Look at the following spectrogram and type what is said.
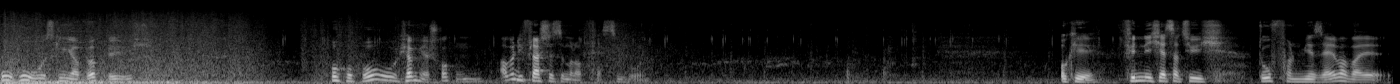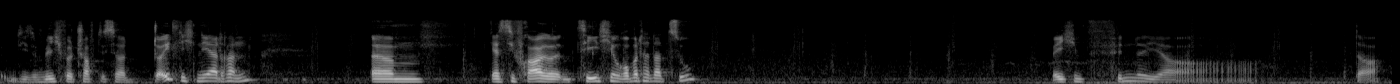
Hohoho, es ging ja wirklich. Hohoho, ich habe mich erschrocken. Aber die Flasche ist immer noch fest im Boden. Okay, finde ich jetzt natürlich doof von mir selber, weil diese Milchwirtschaft ist ja deutlich näher dran. Ähm, jetzt die Frage, zählt hier ein Roboter dazu? Welchen finde ja da.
